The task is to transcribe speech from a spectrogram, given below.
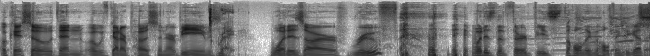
Okay. So then uh, we've got our posts and our beams. Right. What is our roof? what is the third piece holding the whole thing together?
